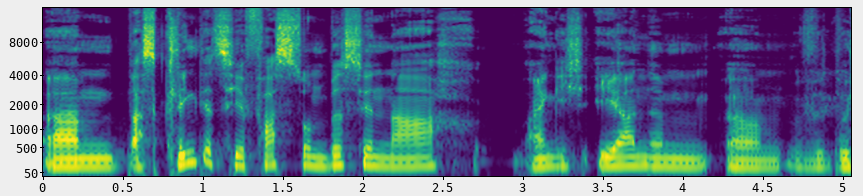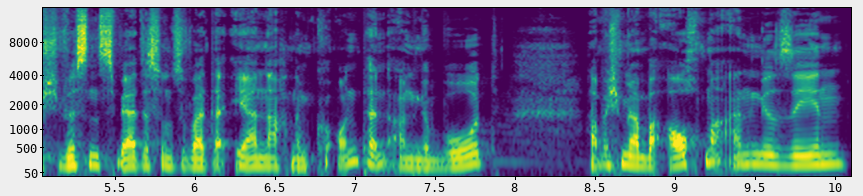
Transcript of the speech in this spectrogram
Ähm, das klingt jetzt hier fast so ein bisschen nach eigentlich eher einem, ähm, durch Wissenswertes und so weiter, eher nach einem Content-Angebot. Habe ich mir aber auch mal angesehen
